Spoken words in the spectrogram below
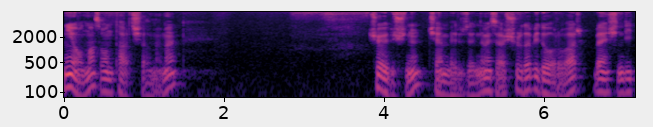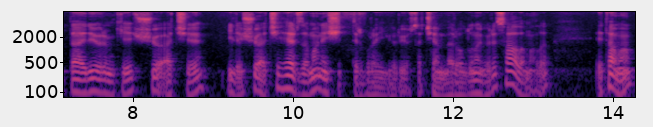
Niye olmaz onu tartışalım hemen. Şöyle düşünün çember üzerinde. Mesela şurada bir doğru var. Ben şimdi iddia ediyorum ki şu açı ile şu açı her zaman eşittir burayı görüyorsa. Çember olduğuna göre sağlamalı. E tamam.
